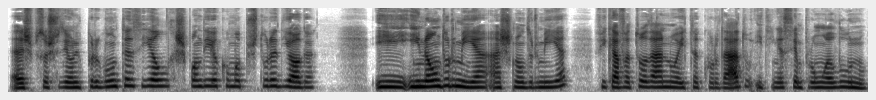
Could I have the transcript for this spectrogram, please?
as pessoas faziam-lhe perguntas e ele respondia com uma postura de yoga. E, e não dormia, acho que não dormia, ficava toda a noite acordado e tinha sempre um aluno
